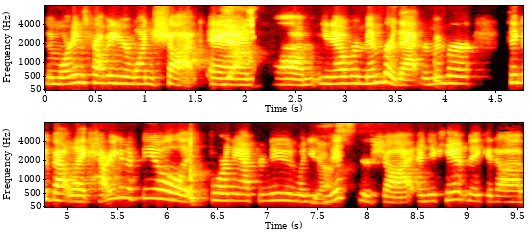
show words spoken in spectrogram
the morning's probably your one shot and yeah. um, you know remember that remember think about like how are you going to feel at four in the afternoon when you've yes. missed your shot and you can't make it up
